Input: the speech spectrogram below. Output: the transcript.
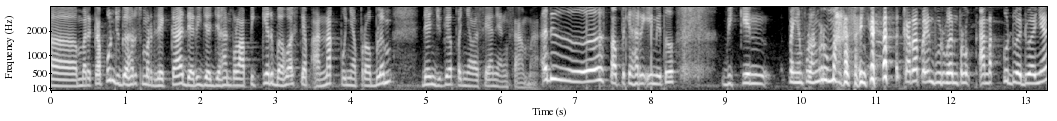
uh, mereka pun juga harus merdeka dari jajahan pola pikir bahwa setiap anak punya problem dan juga penyelesaian yang sama. Aduh, topik hari ini tuh bikin pengen pulang rumah rasanya. Karena pengen buruan peluk anakku dua-duanya.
